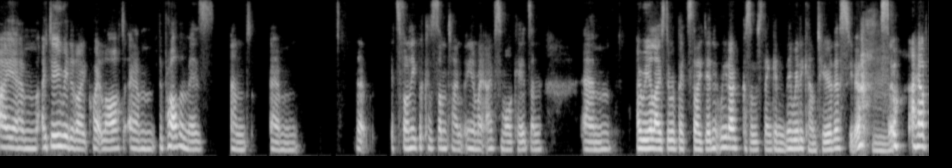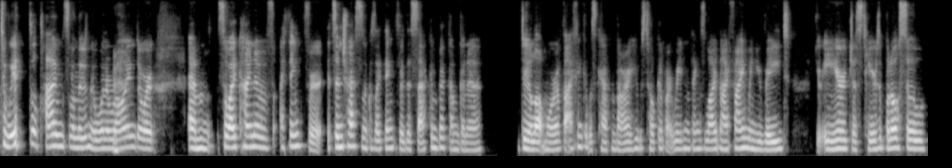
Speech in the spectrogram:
I um I do read it out quite a lot. Um, the problem is, and um, that it's funny because sometimes you know my I have small kids and um I realized there were bits that I didn't read out because I was thinking they really can't hear this, you know. Mm. so I have to wait till times when there's no one around or um so I kind of I think for it's interesting because I think for the second book I'm gonna do a lot more of that. I think it was Kevin Barry who was talking about reading things aloud. And I find when you read, your ear just hears it, but also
